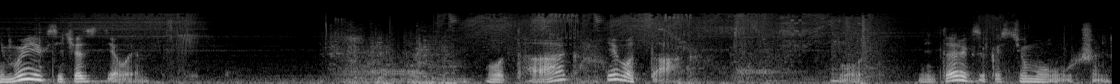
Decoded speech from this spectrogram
И мы их сейчас сделаем. Вот так и вот так. Вот. Инвентарик за костюм улучшен.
